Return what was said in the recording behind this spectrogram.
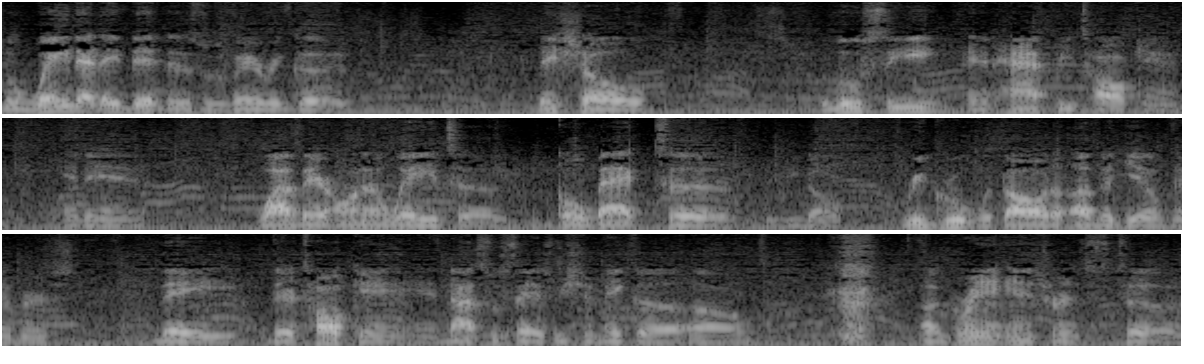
the way that they did this was very good. They show Lucy and Happy talking, and then while they're on their way to go back to, you know, regroup with all the other guild members, they they're talking, and Natsu says we should make a um, a grand entrance to,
